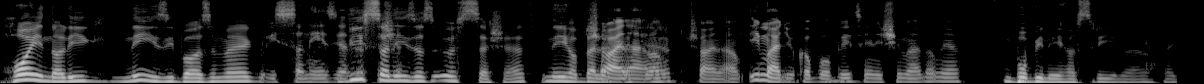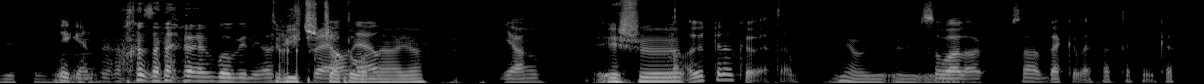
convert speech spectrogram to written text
hajnalig nézi bazd meg, Visszanézi az visszanéz az összeset, néha összeset. Sajnálom, sajnálom. Imádjuk a Bobit, én is imádom, ja. Bobby néha streamel egyébként. Igen, az a neve Bobby néha Twitch csatornája. Ja. És... ö, Na, őt például követem. Jó, ő, ő. Szóval, a, szóval bekövethettek minket.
